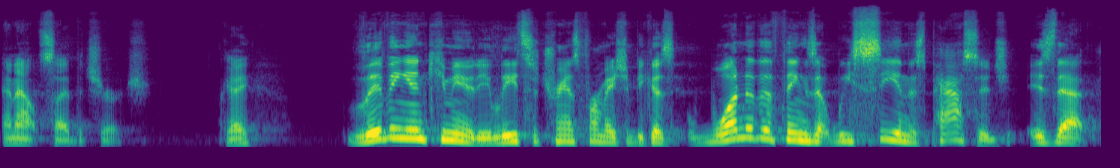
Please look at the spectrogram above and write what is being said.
and outside the church, okay? Living in community leads to transformation because one of the things that we see in this passage is that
